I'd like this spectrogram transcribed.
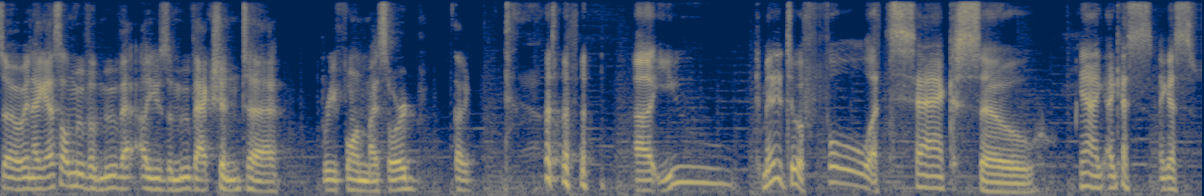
so and I guess I'll move a move. a- I'll use a move action to reform my sword. Like, Uh, you committed to a full attack, so yeah, I, I guess I guess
